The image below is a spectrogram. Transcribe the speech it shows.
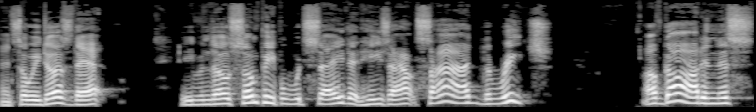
And so he does that, even though some people would say that he's outside the reach of God in this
